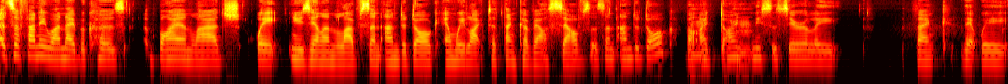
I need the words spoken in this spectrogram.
It's a funny one, eh? Because by and large, we New Zealand loves an underdog, and we like to think of ourselves as an underdog. But I don't necessarily think that we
